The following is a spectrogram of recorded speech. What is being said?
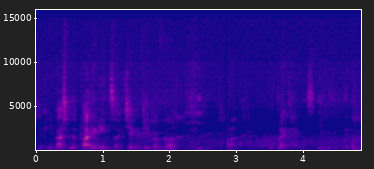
So can you pass me the plug again so I can check how deep I've gone? With black tape, it's even better.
